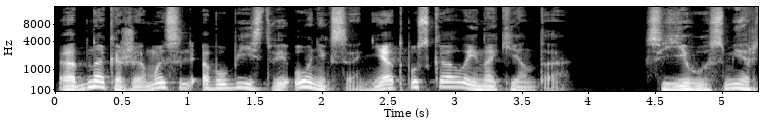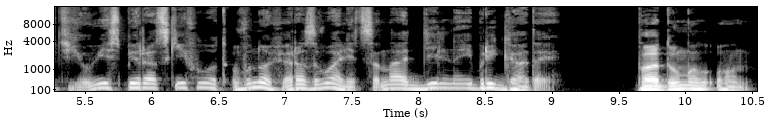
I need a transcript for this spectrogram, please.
Однако же мысль об убийстве Оникса не отпускала Иннокента. С его смертью весь пиратский флот вновь развалится на отдельные бригады. Подумал он.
